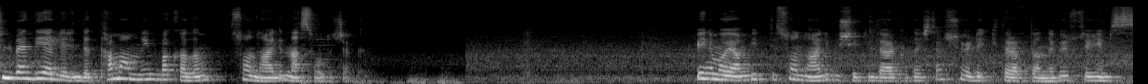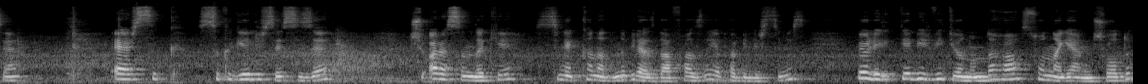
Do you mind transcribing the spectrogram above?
Şimdi ben diğerlerini de tamamlayayım bakalım son hali nasıl olacak. Benim oyam bitti. Son hali bu şekilde arkadaşlar. Şöyle iki taraftan da göstereyim size. Eğer sık sıkı gelirse size şu arasındaki sinek kanadını biraz daha fazla yapabilirsiniz. Böylelikle bir videonun daha sonuna gelmiş olduk.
